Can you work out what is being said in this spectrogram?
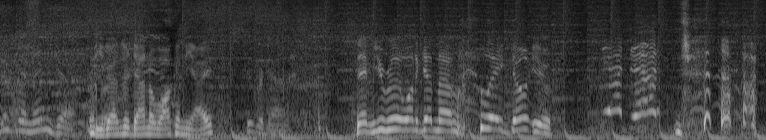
He's a ninja. You guys are down to walk in the ice? Super down. Damn, you really want to get in that lake, don't you? Yeah, Dad.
